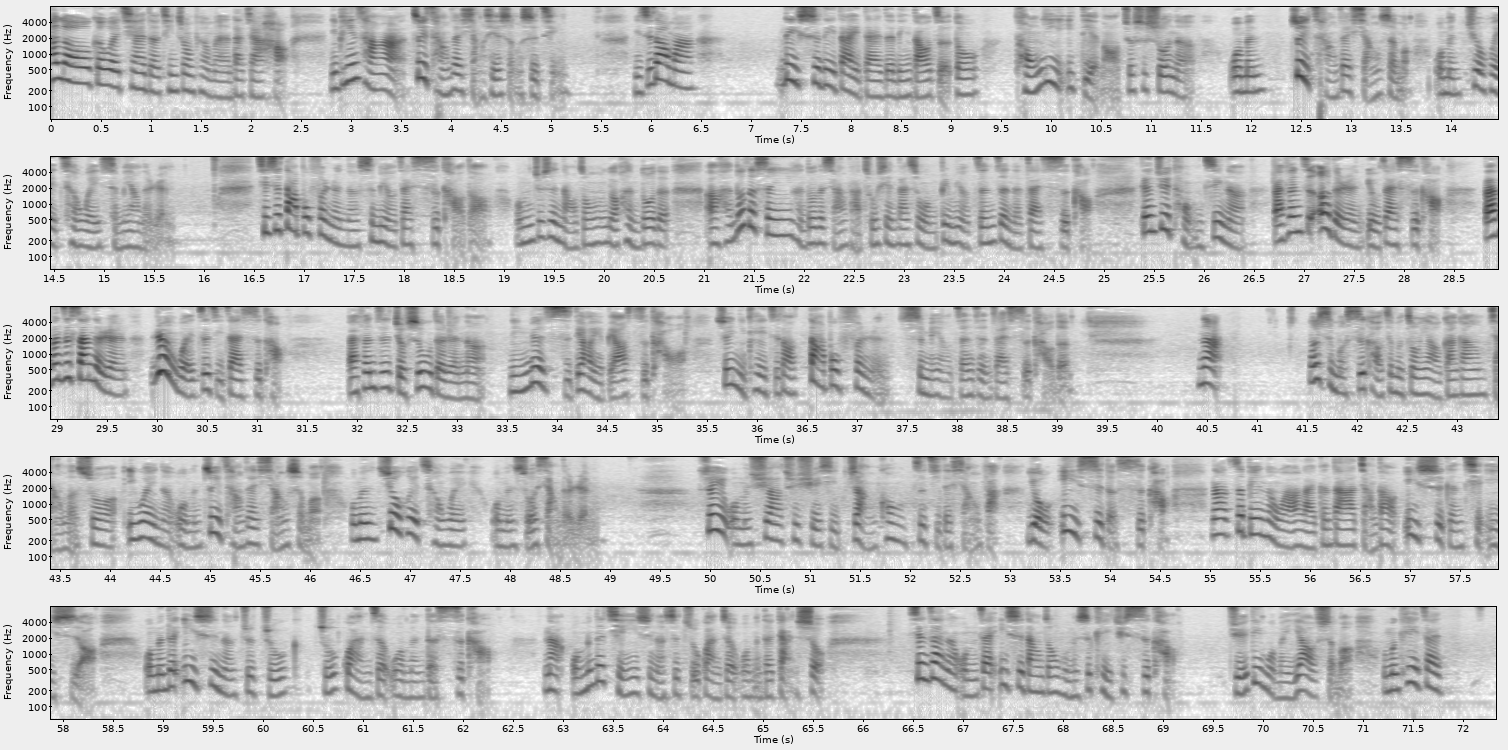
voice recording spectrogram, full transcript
Hello，各位亲爱的听众朋友们，大家好。你平常啊最常在想些什么事情？你知道吗？历世历代以来的领导者都同意一点哦，就是说呢，我们最常在想什么，我们就会成为什么样的人。其实大部分人呢是没有在思考的哦，我们就是脑中有很多的呃很多的声音，很多的想法出现，但是我们并没有真正的在思考。根据统计呢，百分之二的人有在思考。百分之三的人认为自己在思考，百分之九十五的人呢，宁愿死掉也不要思考哦。所以你可以知道，大部分人是没有真正在思考的。那为什么思考这么重要？刚刚讲了说，因为呢，我们最常在想什么，我们就会成为我们所想的人。所以我们需要去学习掌控自己的想法，有意识的思考。那这边呢，我要来跟大家讲到意识跟潜意识哦。我们的意识呢，就主主管着我们的思考；那我们的潜意识呢，是主管着我们的感受。现在呢，我们在意识当中，我们是可以去思考，决定我们要什么。我们可以在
